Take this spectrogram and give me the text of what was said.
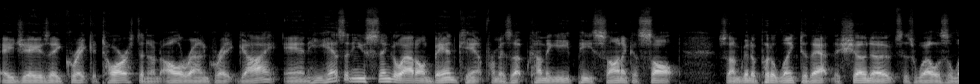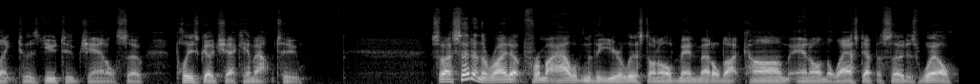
AJ is a great guitarist and an all around great guy, and he has a new single out on Bandcamp from his upcoming EP, Sonic Assault. So I'm going to put a link to that in the show notes as well as a link to his YouTube channel, so please go check him out too. So I said in the write up for my album of the year list on oldmanmetal.com and on the last episode as well,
